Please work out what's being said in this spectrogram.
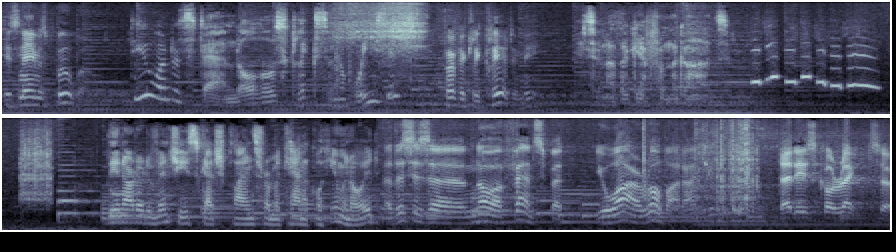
His name is Booba. Do you understand all those clicks and wheezes? Perfectly clear to me. It's another gift from the gods. Leonardo da Vinci sketched plans for a mechanical humanoid, Uh, this is uh, no offense, but you are a robot, aren't you? That is correct, sir.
